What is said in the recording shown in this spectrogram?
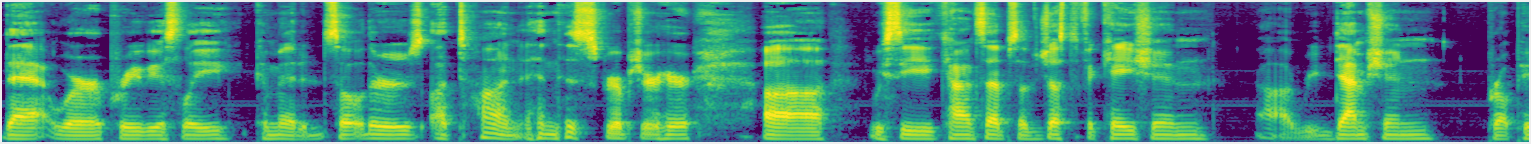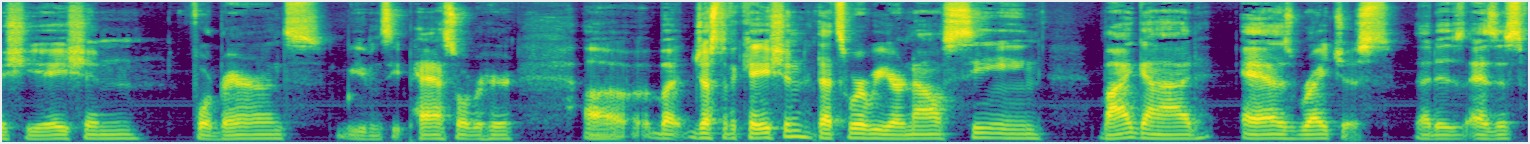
that were previously committed. So there's a ton in this scripture here. Uh, we see concepts of justification, uh, redemption, propitiation, forbearance. We even see Passover here. Uh, but justification, that's where we are now seen by God as righteous. That is, as if,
